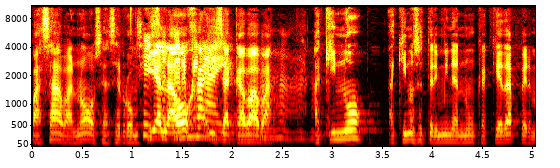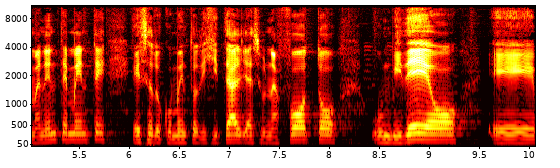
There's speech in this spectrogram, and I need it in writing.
pasaba, ¿no? O sea, se rompía la hoja y se acababa. Aquí no, aquí no se termina nunca, queda permanentemente ese documento digital, ya sea una foto, un video eh,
